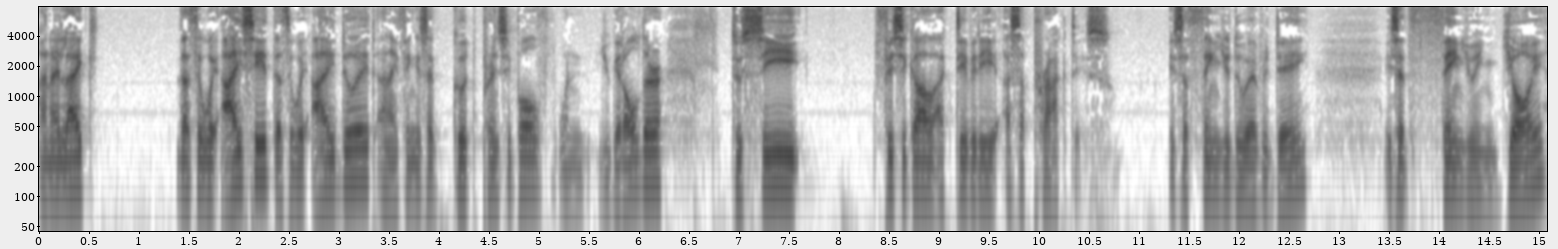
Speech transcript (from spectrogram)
And I like that's the way I see it, that's the way I do it, and I think it's a good principle when you get older to see physical activity as a practice. It's a thing you do every day. It's a thing you enjoy.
